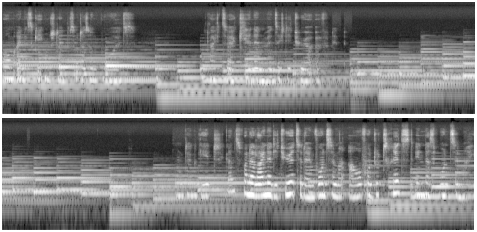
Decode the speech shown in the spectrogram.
Form eines Gegenstandes oder Symbols gleich zu erkennen, wenn sich die Tür öffnet. Und dann geht ganz von alleine die Tür zu deinem Wohnzimmer auf und du trittst in das Wohnzimmer hinein.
